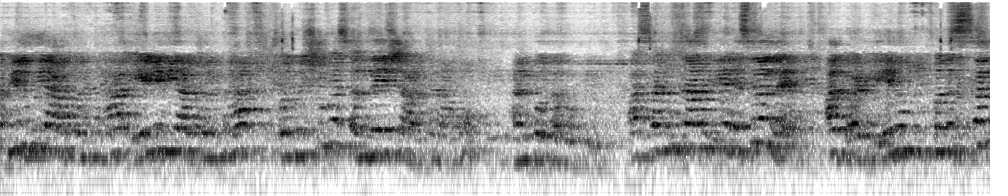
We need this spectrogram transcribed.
ಅಭಿವೃದ್ಧಿ ಆಗುವಂತಹ ಏಳಿಗೆ ಆಗುವಂತಹ ಒಂದು ಶುಭ ಸಂದೇಶ ಅಂತ ನಾವು ಅನ್ಕೋತಾ ಹೋಗ್ತೀವಿ. ಆ ಸಂಕ್ರಾಂತಿಯ ಹೆಸರಲ್ಲೇ ಅದು ಏನು? ಒಂದು ಸಂ,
